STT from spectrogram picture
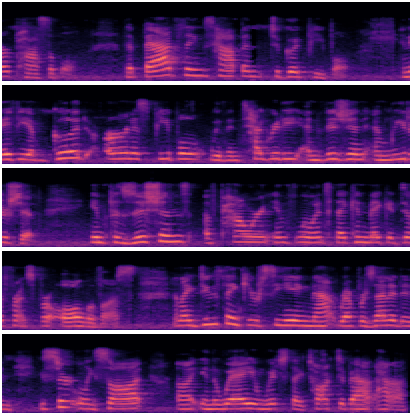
are possible, that bad things happen to good people. And if you have good, earnest people with integrity and vision and leadership, in positions of power and influence that can make a difference for all of us. And I do think you're seeing that represented, and you certainly saw it uh, in the way in which they talked about how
